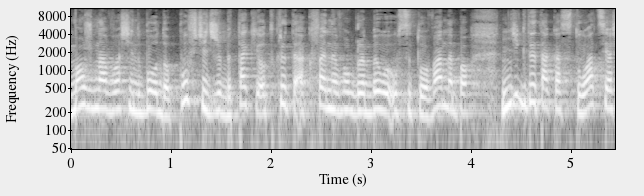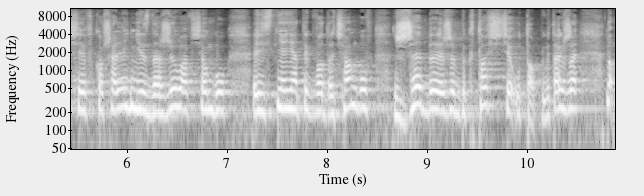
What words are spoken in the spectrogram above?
można właśnie było dopuścić, żeby takie odkryte akweny w ogóle były usytuowane, bo nigdy taka sytuacja się w Koszalinie nie zdarzyła w ciągu istnienia tych wodociągów, żeby, żeby ktoś się utopił. Także no,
